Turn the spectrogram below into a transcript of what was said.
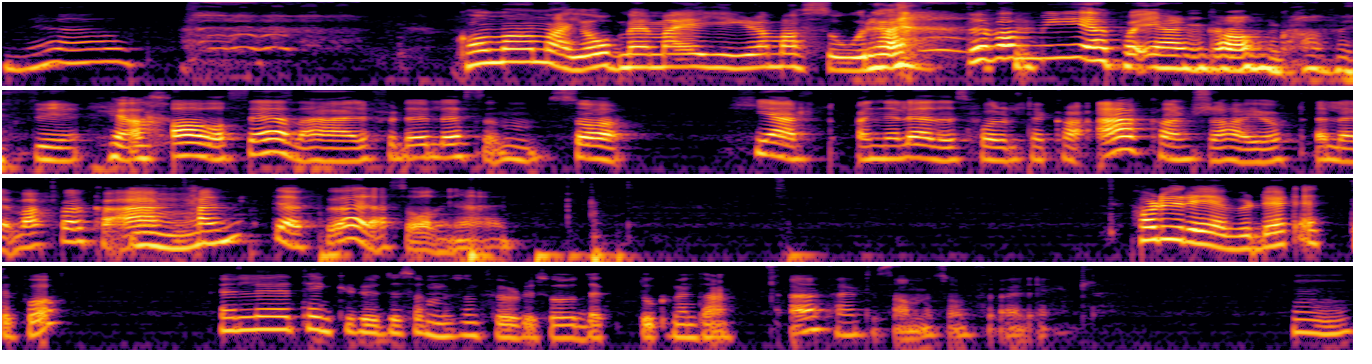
ja. Kom an, jobb med meg, jeg gir deg masse ord her. Det var mye på en gang, kan vi si, Ja. av å se det her. For det er liksom så helt annerledes forhold til hva jeg kanskje har gjort, eller i hvert fall hva jeg mm. tenkte før jeg så den her. Har du revurdert etterpå? Eller tenker du det samme som før du så dokumentaren? Jeg har tenkt det samme som før, egentlig. Mm.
